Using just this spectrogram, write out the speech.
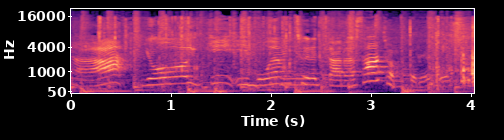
자, 여기 이 모양 틀에 따라서 점프를 해주세요.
